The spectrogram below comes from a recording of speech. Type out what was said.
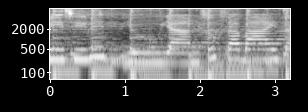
มีชีวิตอยู่อย่างสุข สบายใจ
